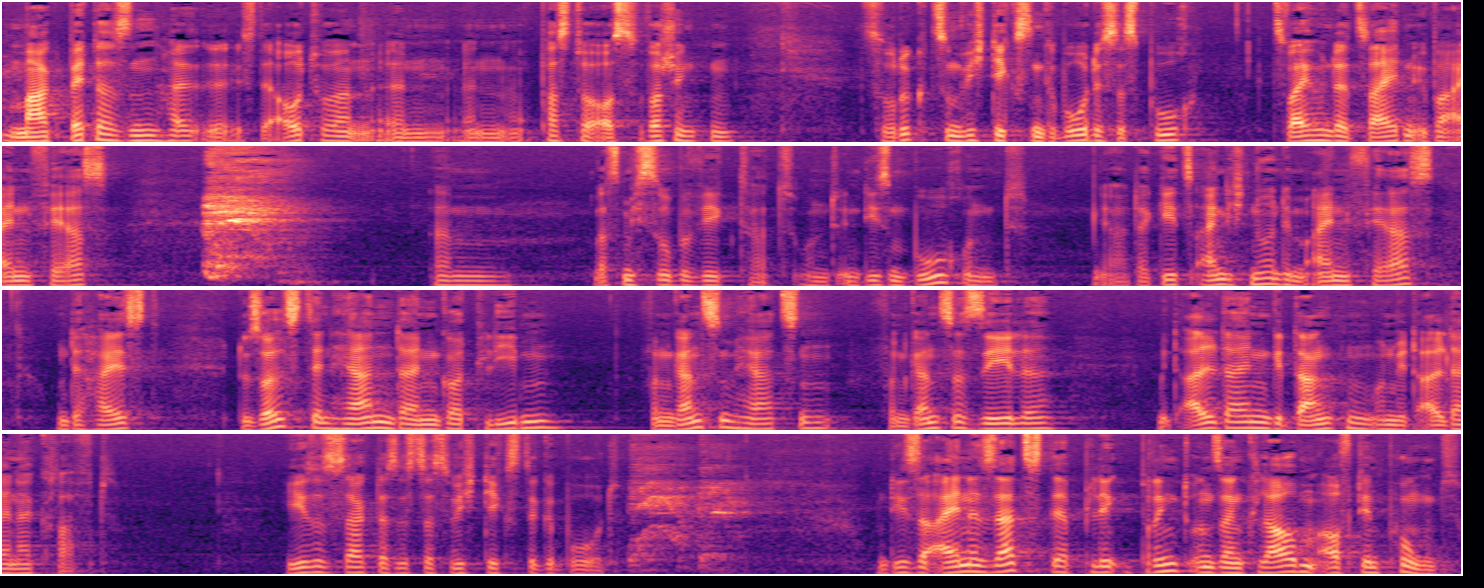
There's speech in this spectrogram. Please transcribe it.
Mark Betterson, äh, ist der Autor, ein, ein Pastor aus Washington, zurück zum wichtigsten Gebot ist das Buch, 200 Seiten über einen Vers ähm, was mich so bewegt hat. Und in diesem Buch, und ja, da geht es eigentlich nur in dem einen Vers, und der heißt, du sollst den Herrn, deinen Gott, lieben, von ganzem Herzen, von ganzer Seele, mit all deinen Gedanken und mit all deiner Kraft. Jesus sagt, das ist das wichtigste Gebot. Und dieser eine Satz, der bringt unseren Glauben auf den Punkt.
